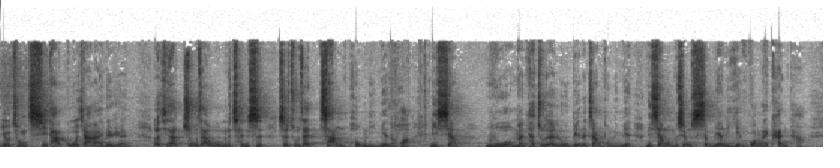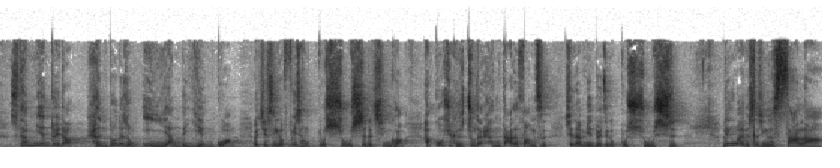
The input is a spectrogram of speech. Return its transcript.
有从其他国家来的人，而且他住在我们的城市是住在帐篷里面的话，你想我们，他住在路边的帐篷里面，你想我们是用什么样的眼光来看他？是他面对到很多那种异样的眼光，而且是一个非常不舒适的情况。他过去可是住在很大的房子，现在面对这个不舒适。另外一个事情是萨拉，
